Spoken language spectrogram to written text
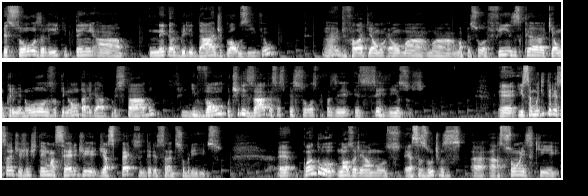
pessoas ali que têm a negabilidade plausível, né, de falar que é, uma, é uma, uma, uma, pessoa física, que é um criminoso, que não está ligado para o Estado, uhum. e vão utilizar dessas pessoas para fazer esses serviços. É, isso é muito interessante, a gente tem uma série de, de aspectos interessantes sobre isso. É, quando nós olhamos essas últimas uh, ações que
